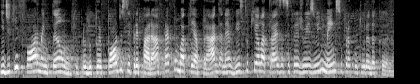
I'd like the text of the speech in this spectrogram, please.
E de que forma, então, que o produtor pode se preparar para combater a praga, né, visto que ela traz esse prejuízo imenso para a cultura da cana?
